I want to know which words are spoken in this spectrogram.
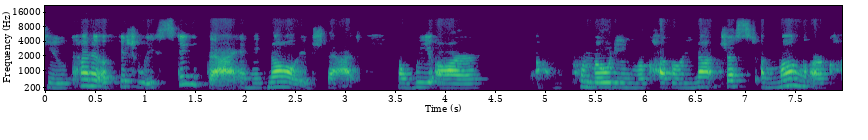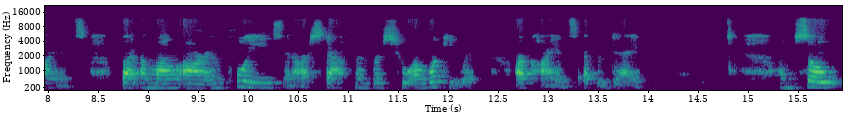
to kind of officially state that and acknowledge that uh, we are um, promoting recovery, not just among our clients, but among our employees and our staff members who are working with our clients every day. Um, so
